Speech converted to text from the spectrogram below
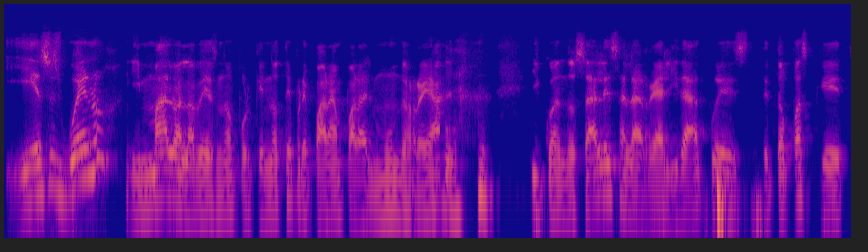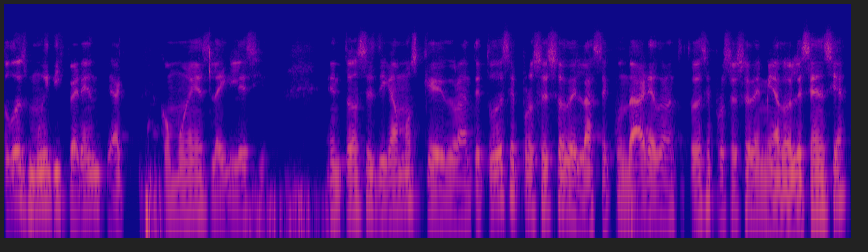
y eso es bueno y malo a la vez, ¿no? Porque no te preparan para el mundo real. y cuando sales a la realidad, pues te topas que todo es muy diferente a cómo es la iglesia. Entonces, digamos que durante todo ese proceso de la secundaria, durante todo ese proceso de mi adolescencia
